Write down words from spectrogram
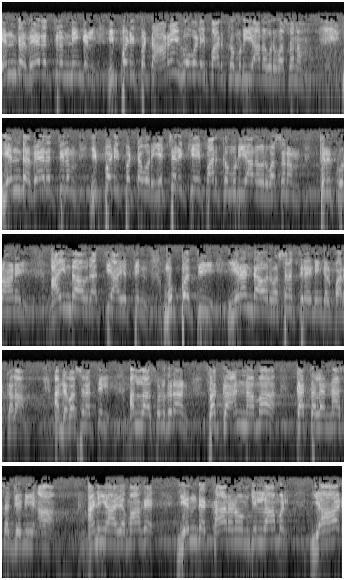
எந்த வேதத்திலும் நீங்கள் இப்படிப்பட்ட அறைகோவலை பார்க்க முடியாத ஒரு வசனம். எந்த வேதத்திலும் இப்படிப்பட்ட ஒரு எச்சரிக்கையை பார்க்க முடியாத ஒரு வசனம். திருக்குறானில் ஐந்தாவது அத்தியாயத்தின் முப்பத்தி இரண்டாவது வசனத்திலே நீங்கள் பார்க்கலாம். அந்த வசனத்தில் அல்லாஹ் சொல்கிறான் அநியாயமாக எந்த காரணமும் இல்லாமல் யார்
